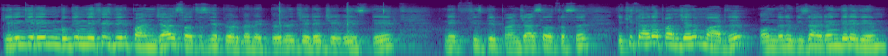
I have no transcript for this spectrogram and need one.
Gelin gelin bugün nefis bir pancar salatası yapıyorum. Evet börülceli cevizli nefis bir pancar salatası. İki tane pancarım vardı. Onları güzel rendeledim.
